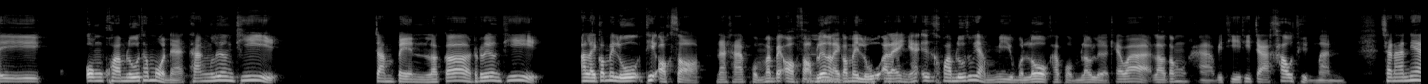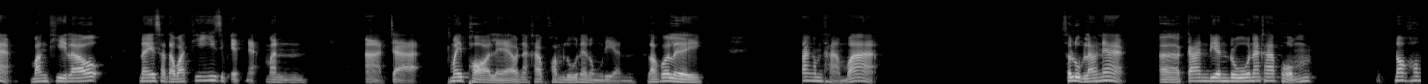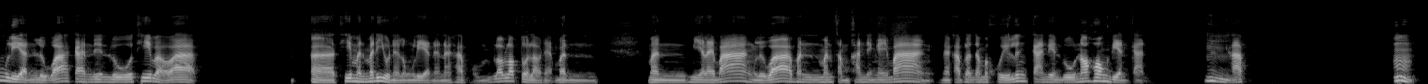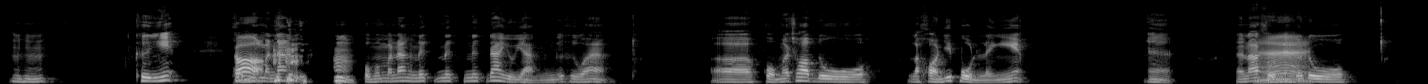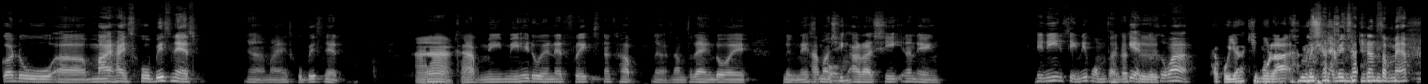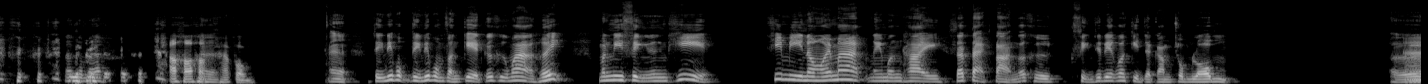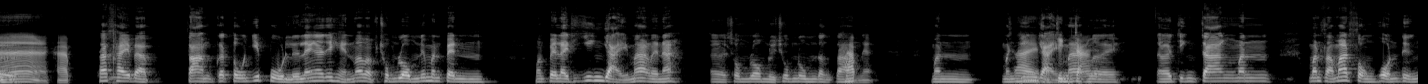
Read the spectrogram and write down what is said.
องค์ความรู้ทั้งหมดเนี่ยทั้งเรื่องที่จำเป็นแล้วก็เรื่องที่อะไรก็ไม่รู้ที่ออกสอบนะครับผมมันไปออกสอบอืมเรื่องอะไรก็ไม่รู้อะไรอย่างเงี้ยเออความรู้ทุกอย่างมีอยู่บนโลกครับ ผมเราเหลือแค่ว่าเราต้องหาวิธีที่จะเข้าถึงมัน ฉะนั้นเนี่ย บางทีแล้วในศตวรรษที่ 21 เนี่ย มันอาจจะไม่พอแล้วนะครับ ความรู้ในโรงเรียน เราก็เลยตั้งคำถามว่า สรุปแล้วเนี่ยเอ่อการเรียนรู้นะครับผมนอกห้องเรียนหรือว่าการเรียนรู้ที่แบบว่าเอ่อที่มันไม่ได้อยู่ในโรงเรียนนะนะครับ ผมรอบๆตัวเราเนี่ยมันมันมีอะไรบ้าง หรือว่ามันมันสำคัญยังไงบ้างนะครับ เราจะมาคุยเรื่องการเรียนรู้นอกห้องเรียนกันอืมครับ อืมอือหือคืออย่างนี้ก็ผมว่ามานั่งอืมผมว่ามานั่งนึกนึกนึกได้อยู่อย่างหนึ่งก็คือว่า เอ่อผมมาชอบดูละครญี่ปุ่นอะไรอย่างเงี้ยเออ แล้วล่าสุดเนี่ยอ่าก็ดู ก็ดูเอ่อ My High School Business อ่า My High School Business อ่าครับ มีมีให้ดูใน Netflix นะครับเนอะนำแสดงโดยหนึ่งในครัสบมาชิกผมอาราชินั่นเอง ทีนี้สิ่งที่ผมสังเกตนั่นก็คือก็คือว่าทากุยะคิมุระไม่ใช่ไม่ใช่นั่น SMAP นั่น SMAPอ๋อเออครับผมเออสิ่งที่ผมสิ่งที่ผมสังเกตก็คือว่า เฮ้ย มันมีสิ่งหนึ่งที่ที่มีน้อยมากในเมืองไทยและแตกต่างก็คือสิ่งที่เรียกว่ากิจกรรมชมรมเอออ่าครับ ถ้าใครแบบตามการ์ตูนญี่ปุ่นหรืออะไรก็จะเห็นว่าแบบชมรมนี่มันเป็น มันเป็นอะไรที่ยิ่งใหญ่มากเลยนะเออชมรมหรือชุมนุมต่าครังบๆเนี่ย มันมันใช่ยิ่งใหญ่จริงมาจักงเลย เออจริงจังมันมันสามารถส่งผลถึง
